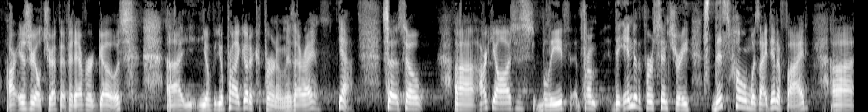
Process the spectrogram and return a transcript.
our Israel trip, if it ever goes, uh, you'll, you'll probably go to Capernaum. Is that right? Yeah. So, so uh, archaeologists believe from the end of the first century, this home was identified uh,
